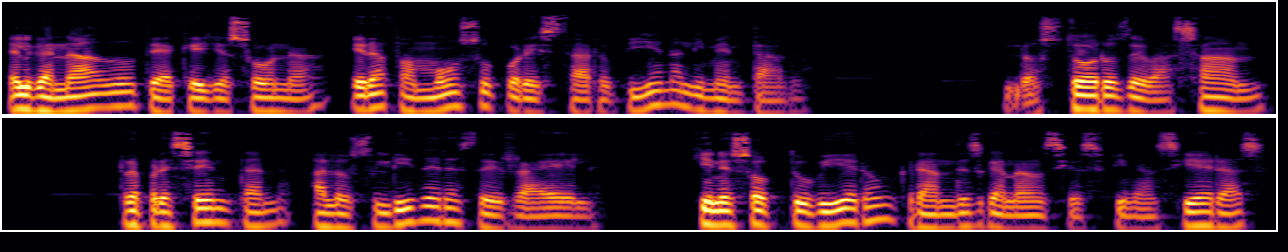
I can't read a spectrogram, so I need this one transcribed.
el ganado de aquella zona era famoso por estar bien alimentado. Los toros de Basán representan a los líderes de Israel, quienes obtuvieron grandes ganancias financieras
